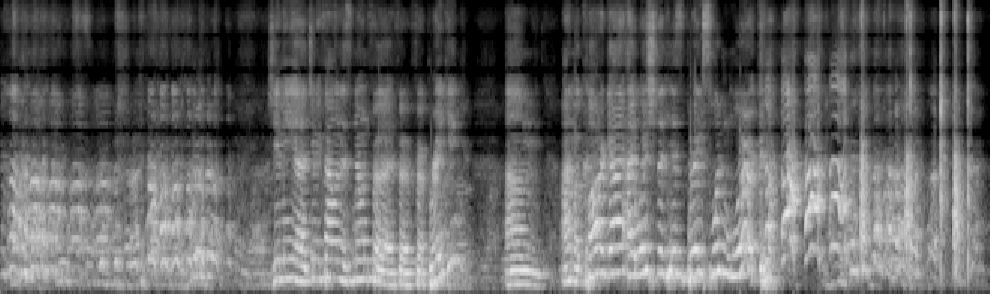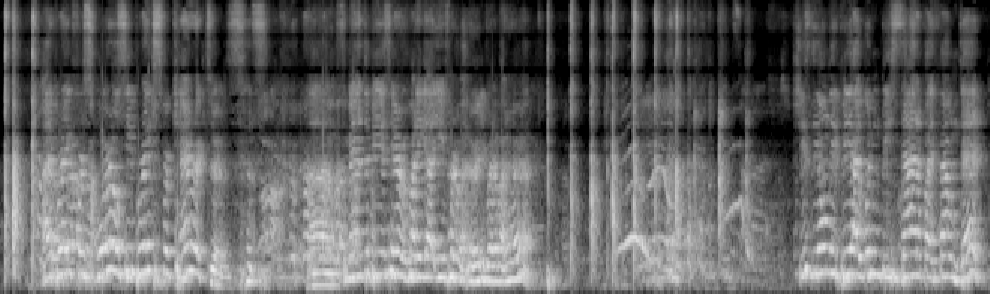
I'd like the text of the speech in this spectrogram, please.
Jimmy uh, Jimmy Fallon is known for, for, for braking. Um, I'm a car guy. I wish that his brakes wouldn't work. I break for squirrels. He breaks for characters. um, Samantha Bee is here. Everybody got you've heard about her. You've read about her. She's the only bee I wouldn't be sad if I found dead.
